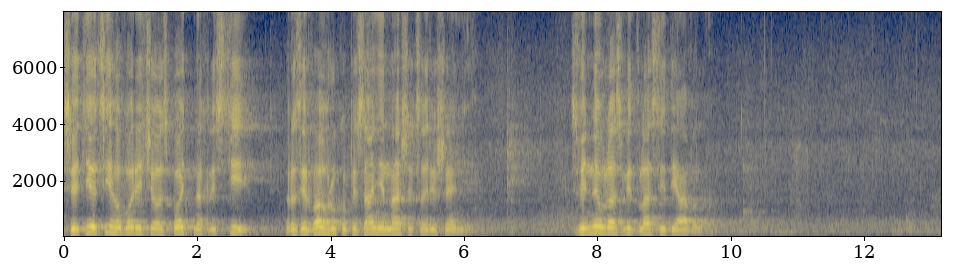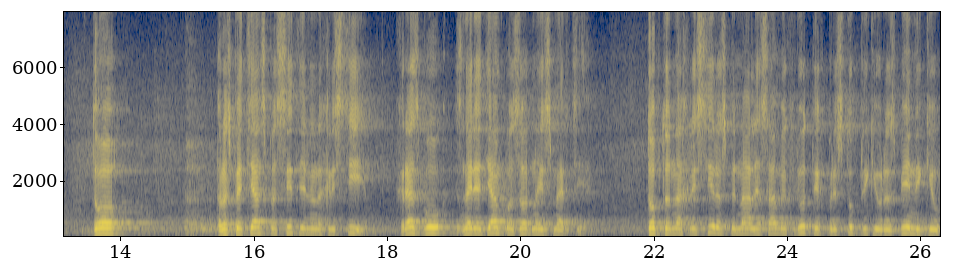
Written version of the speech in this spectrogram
Святі Отці говорять, що Господь на Христі розірвав рукописання наших согрішень, звільнив нас від власті диявола. До розп'яття Спасителя на Христі хрест був знаряддям позорної смерті. Тобто на Христі розпинали самих лютих преступників, розбійників,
